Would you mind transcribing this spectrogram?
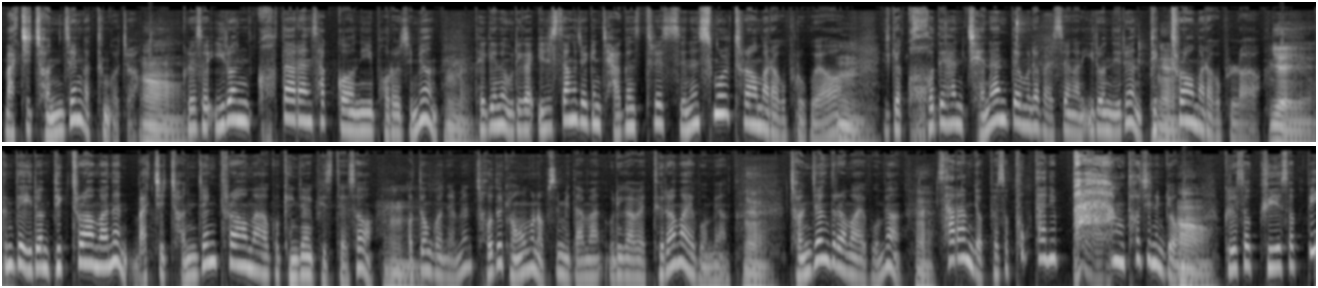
마치 전쟁 같은 거죠. 어. 그래서 이런 커다란 사건이 벌어지면 네. 대개는 우리가 일상적인 작은 스트레스는 small 트라우마라고 부르고요. 음. 이렇게 거대한 재난 때문에 발생한 이런 일은 big 네. 트라우마라고 불러요. 예, 예. 근데 이런 big 트라우마는 마치 전쟁 트라우마하고 굉장히 비슷해서 음. 어떤 거냐면 저도 경험은 없습니다만 우리가 왜 드라마에 보면 예. 전쟁 드라마에 보면 예. 사람 옆에서 폭탄이 팡 터지는 경우 어. 그래서 귀에서 삐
